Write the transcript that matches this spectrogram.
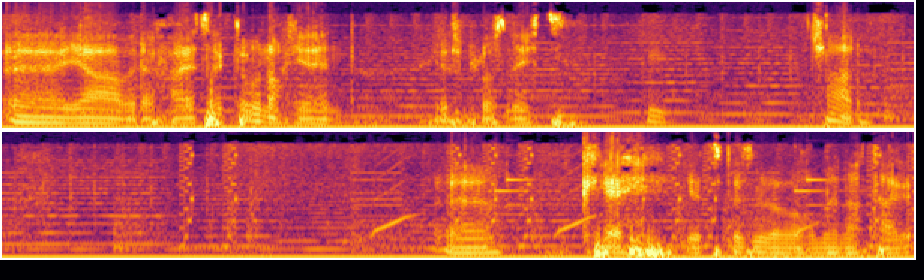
Äh, ja, aber der Pfeil zeigt immer noch hier hin. Hier ist bloß nichts. Hm. Schade. Äh, okay. Jetzt wissen wir, warum er nach Tage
